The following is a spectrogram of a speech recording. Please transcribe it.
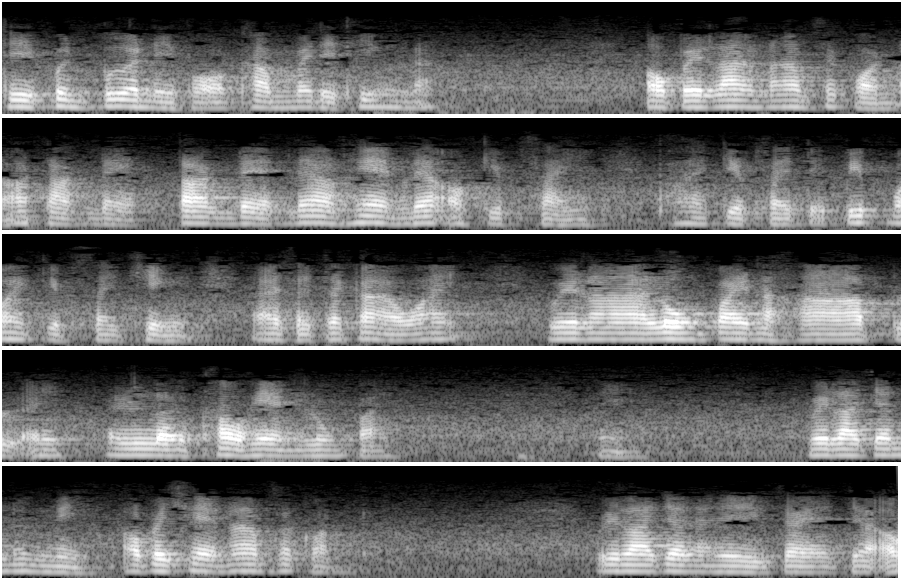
ที่เปื้อนๆนี่พอคำไม่ได้ทิ้งนะเอาไปล้างน้ำซะก่อนเอาตากแดด ตากแดดแล้วแห้งแล้วเอาเก็บใส่พาเก็บใส่เตปิ๊บไว้เก็บใส่เข่งใส่ตะกร้าไว้ เวลาลงไปนะหาบเลยเลยเข้าแห้งลงไป เวลาจะนึ่งนี่ เอาไปแช่น้ำซะก่อน เวลาจะไอ้จะจะเอา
